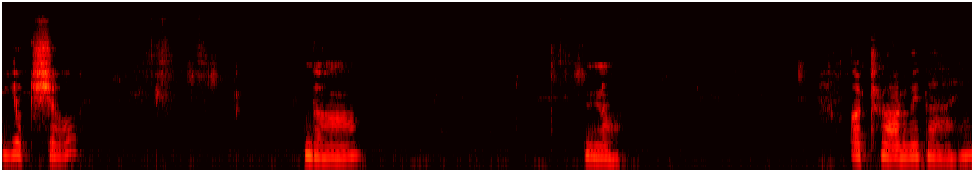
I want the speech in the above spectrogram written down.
यक्ष. गा. न. अठरा आडवे काय आहे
